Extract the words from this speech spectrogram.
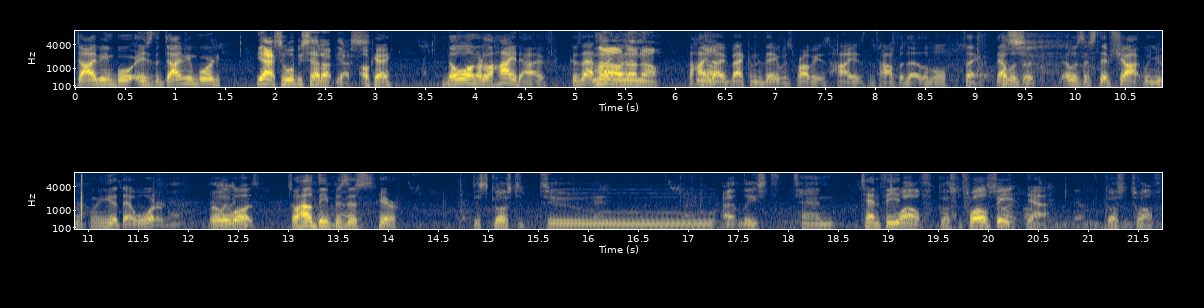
diving board. Is the diving board Yes, it will be set up. Yes. okay? No longer the high dive because that No, high no, dive, no. The The high No. dive back in the day was probably as high as the top of that little thing. That was a that was a stiff shot when you when you hit that water. Yeah. Really Yeah, was. So how deep is this here? This goes to, to at least 10, 10 feet. 12. Goes to 12 12, feet. sorry. Yeah. Goes to 12.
